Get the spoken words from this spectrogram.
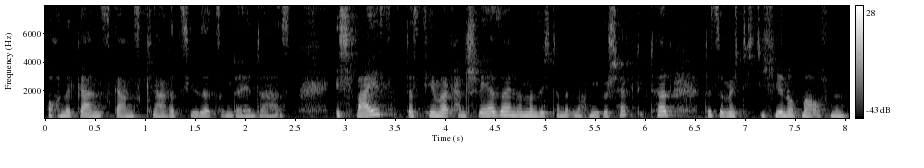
auch eine ganz, ganz klare Zielsetzung dahinter hast. Ich weiß, das Thema kann schwer sein, wenn man sich damit noch nie beschäftigt hat. Deshalb möchte ich dich hier nochmal auf einen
